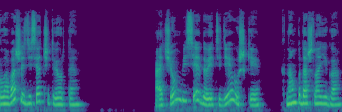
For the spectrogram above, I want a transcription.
Глава 64. «О чем беседуете, девушки?» К нам подошла яга.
